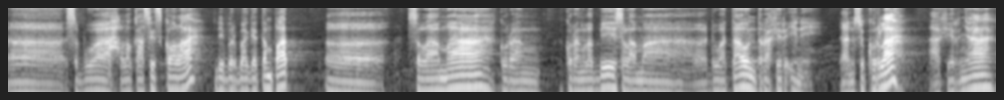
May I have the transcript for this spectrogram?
uh, sebuah lokasi sekolah di berbagai tempat uh, selama kurang kurang lebih selama dua tahun terakhir ini. Dan syukurlah akhirnya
